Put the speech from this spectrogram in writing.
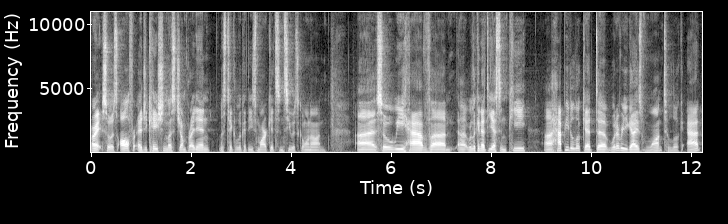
All right, so it's all for education. Let's jump right in. Let's take a look at these markets and see what's going on. Uh, so we have, uh, uh, we're looking at the S&P. Uh, happy to look at uh, whatever you guys want to look at.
